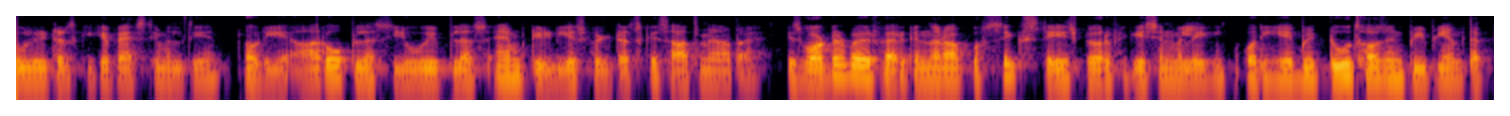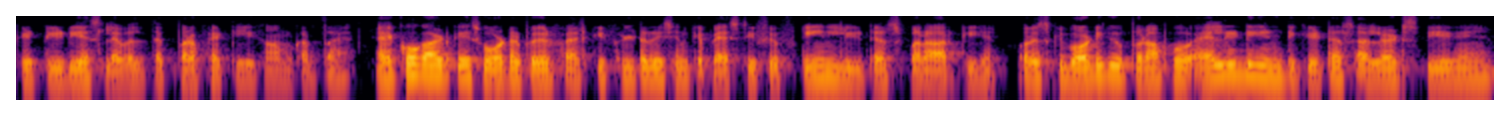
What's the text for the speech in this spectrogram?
लीटर्स की कैपेसिटी मिलती है। और ये R plus UV plus M filters के साथ में आता है। इस वाटर प्योरीफायर के अंदर आपको सिक्स स्टेज प्योरिफिकेशन मिलेगी। और ये भी 2000 ppm तक के टीडीएस लेवल तक परफेक्टली काम करता है। एक्वागार्ड के इस वाटर प्योरीफायर की filtration capacity 15 litres per hour की है। और इसकी बॉडी के ऊपर आपको एलईडी इंडिकेटर्स अलर्ट्स दिए गए हैं,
